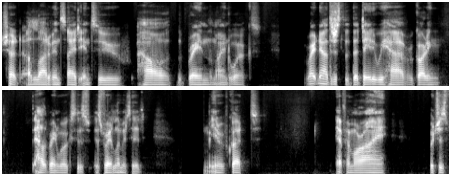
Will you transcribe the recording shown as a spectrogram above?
shed a lot of insight into how the brain and the mind works. Right now, just the, the data we have regarding how the brain works is, is very limited. You know, we've got fMRI, which is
